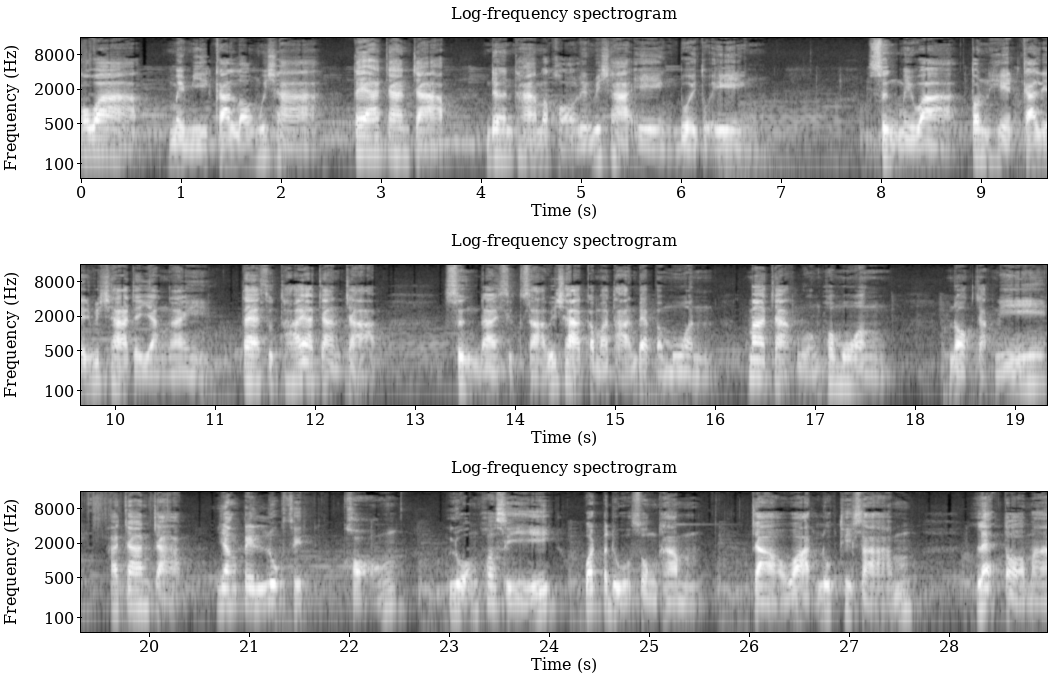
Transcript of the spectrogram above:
ก็ว่าไม่มีการลองวิชา แต่อาจารย์จาบเดินทางมาขอเรียนวิชาเองด้วยตัวเอง ซึ่งไม่ว่าต้นเหตุการเรียนวิชาจะอย่างไง แต่สุดท้ายอาจารย์จาบ ซึ่งได้ศึกษาวิชากรรมฐานแบบประมวลมาจากหลวงพ่อม่วง นอกจากนี้ อาจารย์จาบยังเป็นลูกศิษย์ของหลวงพ่อศรีวัดประดู่ทรงธรรมเจ้าวาดรูปที่สามและต่อมา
